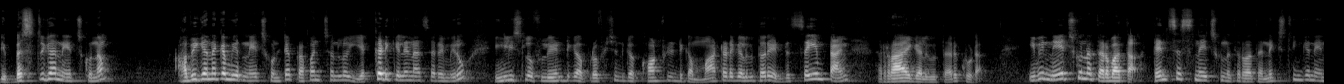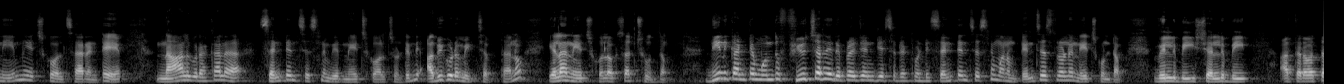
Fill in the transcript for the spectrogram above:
ది బెస్ట్గా నేర్చుకున్నాం. అవి గనక మీరు నేర్చుకుంటే ప్రపంచంలో ఎక్కడికి వెళ్ళినా సరే మీరు ఇంగ్లీష్లో ఫ్లూయెంట్గా ప్రొఫెషనల్గా కాన్ఫిడెంట్గా మాట్లాడగలుగుతారు. ఎట్ ద సేమ్ టైం రాయగలుగుతారు కూడా. ఇవి నేర్చుకున్న తర్వాత టెన్సెస్ నేర్చుకున్న తర్వాత నెక్స్ట్ ఇంకా నేను ఏం నేర్చుకోవాలి సార్ అంటే నాలుగు రకాల సెంటెన్సెస్ని మీరు నేర్చుకోవాల్సి ఉంటుంది. అవి కూడా మీకు చెప్తాను. ఎలా నేర్చుకోవాలో ఒకసారి చూద్దాం. దీనికంటే ముందు ఫ్యూచర్ని రిప్రజెంట్ చేసేటటువంటి సెంటెన్సెస్ని మనం టెన్సెస్లోనే నేర్చుకుంటాం. విల్ బీ షెల్ బీ ఆ తర్వాత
